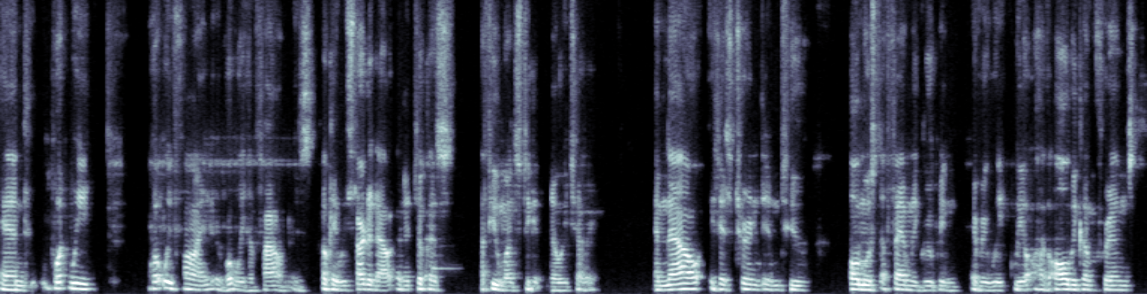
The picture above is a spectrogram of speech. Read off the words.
and what we what we find and what we have found is okay. We started out, and it took us a few months to get to know each other, and now it has turned into almost a family grouping every week. We have all become friends.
